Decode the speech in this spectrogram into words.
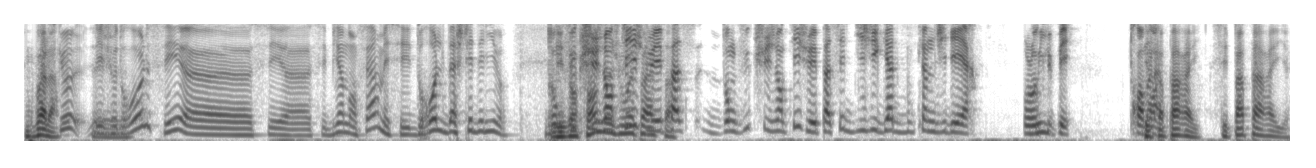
Voilà. Parce que les jeux de rôle, c'est euh, c'est euh, c'est bien d'en faire, mais c'est drôle d'acheter des livres. Donc vu que je suis gentil, je vais. Donc vu que je suis gentil, je vais passer 10 gigas de bouquins de JDR pour Oui. l'occuper. 3 C'est mois. pas pareil. C'est pas pareil.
